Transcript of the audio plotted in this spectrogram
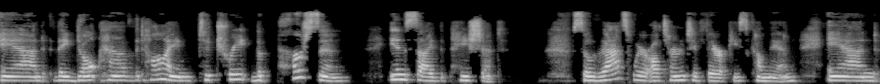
and they don't have the time to treat the person inside the patient. So that's where alternative therapies come in. And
